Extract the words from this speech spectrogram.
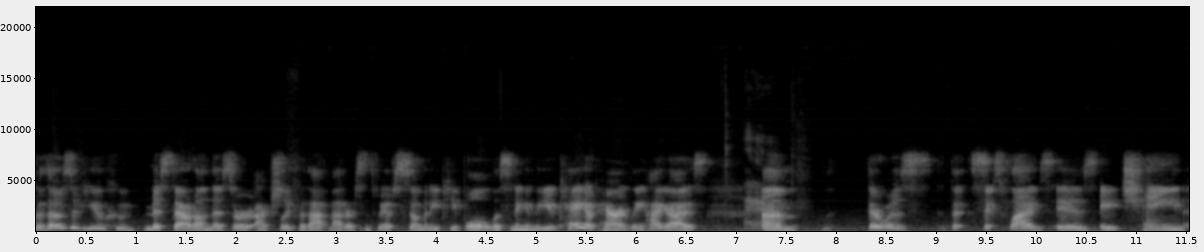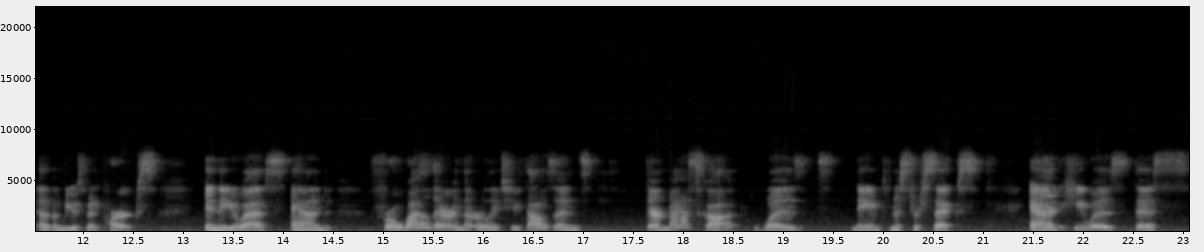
for those of you who missed out on this, or actually for that matter, since we have so many people listening in the UK, apparently, hi guys. Hey. Um, there was the Six Flags is a chain of amusement parks in the U.S. and for a while there in the early 2000s, their mascot was named Mr. Six, and he was this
